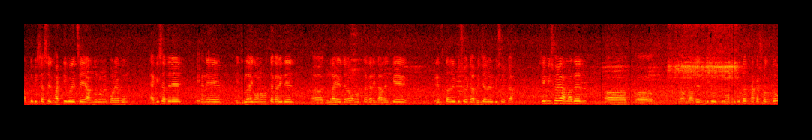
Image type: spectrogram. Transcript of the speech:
আত্মবিশ্বাসের ঘাটতি হয়েছে আন্দোলনের পরে এবং একই সাথে এখানে জুলাই গণহত্যাকারীদের জুলাইয়ের যারা গণহত্যাকারী তাদেরকে গ্রেফতারের বিষয়টা, বিচারের বিষয়টা, সেই বিষয়ে আমাদের আমাদের কিছু সীমাবদ্ধতা থাকা সত্ত্বেও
